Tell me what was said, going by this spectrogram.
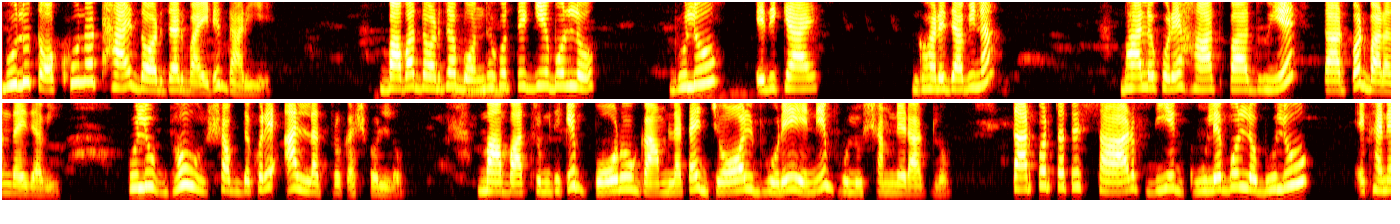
ভুলু তখনও ঠায় দরজার বাইরে দাঁড়িয়ে। বাবা দরজা বন্ধ করতে গিয়ে বলল, ভুলু, এদিকে আয়। ঘরে যাবি না? ভালো করে হাত পা ধুয়ে তারপর বারান্দায় যাবি। ভুলু ভৌ শব্দ করে আহ্লাদ প্রকাশ করল। মা বাথরুম থেকে বড় গামলাটায় জল ভরে এনে ভুলুর সামনে রাখল। তারপর তাতে সার্ফ দিয়ে গুলে বলল, ভুলু, এখানে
